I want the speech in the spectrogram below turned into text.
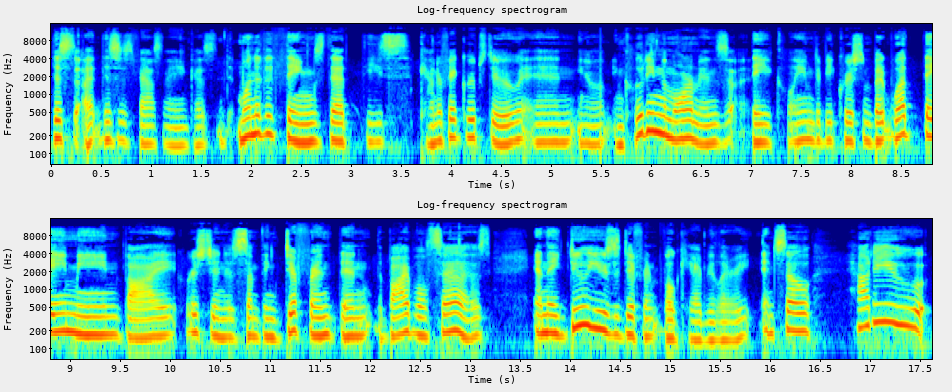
this uh, this is fascinating because one of the things that these counterfeit groups do, and you know, including the Mormons, they claim to be Christian, but what they mean by Christian is something different than the Bible says, and they do use a different vocabulary. And so, how do you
